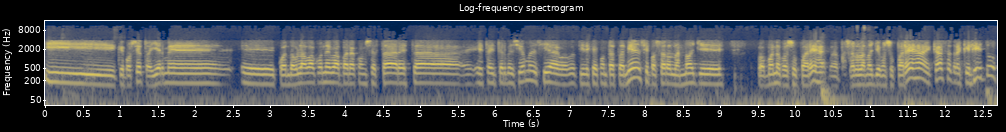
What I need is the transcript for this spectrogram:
Y que, por cierto, ayer me eh, cuando hablaba con Eva para concertar esta, esta intervención, me decía, bueno, tienes que contar también si pasaron las noches, pues, bueno, con sus parejas, bueno, pasaron la noche con sus parejas, en casa, tranquilito.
